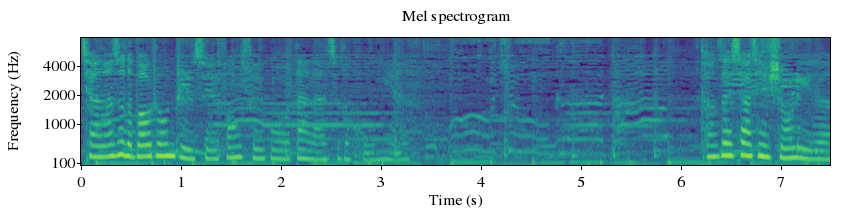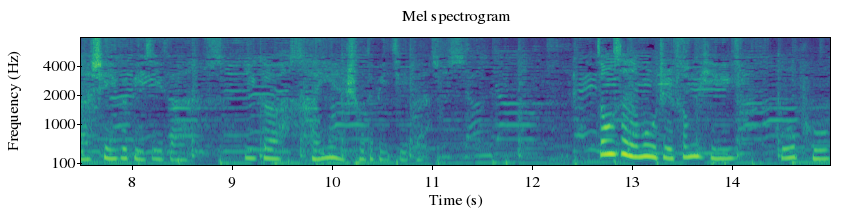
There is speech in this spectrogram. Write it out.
浅蓝色的包装纸随风飞过淡蓝色的湖面。躺在夏倩手里的是一个笔记本，一个很眼熟的笔记本。棕色的木质封皮，古朴、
